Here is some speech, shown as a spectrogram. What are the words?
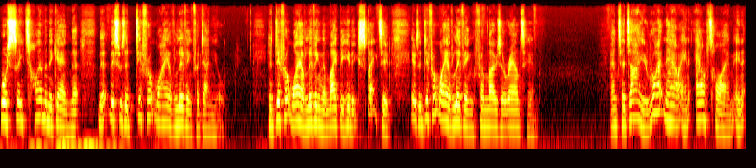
we'll see time and again that, that this was a different way of living for Daniel. a different way of living than maybe he'd expected. It was a different way of living from those around him. And today, right now, in our time, in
